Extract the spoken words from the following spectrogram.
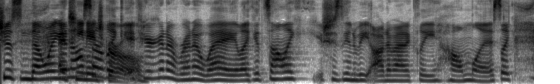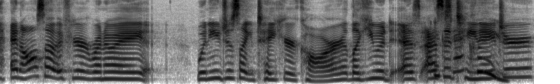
just knowing a and teenage also, girl. like, if you're gonna run away, like it's not like she's gonna be automatically homeless. Like, and also, if you're a runaway, wouldn't you just like take your car? Like, you would as as Exactly. a teenager,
